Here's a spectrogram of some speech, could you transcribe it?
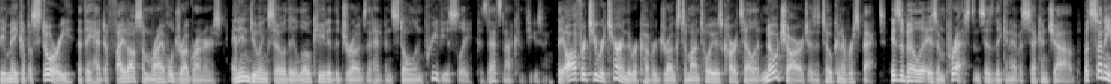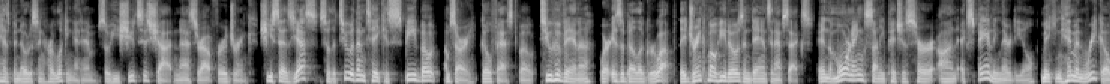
they make up a story that they had to fight off some rival drug runners, and in doing so, they located the drugs that had been stolen previously, because that's not confusing. They offer to return the recovered drugs to Montoya's cartel at no charge as a token of respect. Isabella is impressed and says they can have a second job, but Sonny has been noticing her looking at him, so he shoots his shot and asks her out for a drink. She says yes, so the two of them take his speedboat, I'm sorry, go fast boat, to Havana, where Isabella grew up. They drink mojitos and dance and have sex. In the morning, Sonny pitches her on expanding their deal, making him and Rico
